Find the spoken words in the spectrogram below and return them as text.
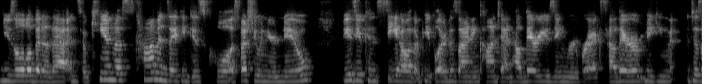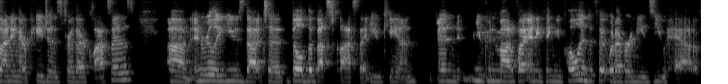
use a little bit of that. And so Canvas Commons, I think, is cool, especially when you're new, because you can see how other people are designing content, how they're using rubrics, how they're making designing their pages for their classes um, and really use that to build the best class that you can. And you can modify anything you pull in to fit whatever needs you have.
